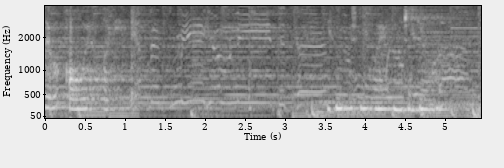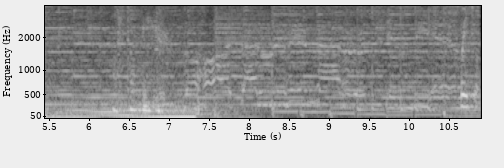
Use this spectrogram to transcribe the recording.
They will always love you. You can push me away as much as you want. I'll still be here. Rachel.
